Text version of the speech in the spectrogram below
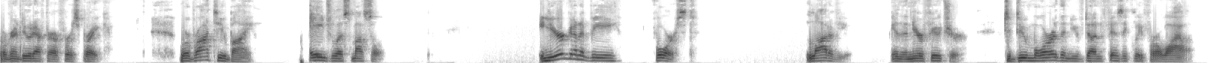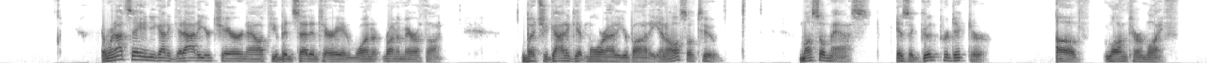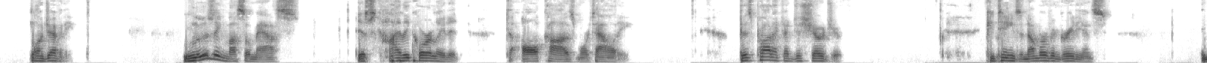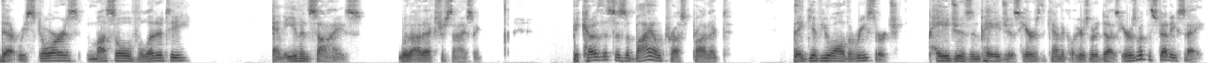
We're going to do it after our first break. We're brought to you by Ageless Muscle. You're going to be forced, a lot of you, in the near future, to do more than you've done physically for a while. And we're not saying you got to get out of your chair now if you've been sedentary and want run a marathon, but you got to get more out of your body. And also, too, muscle mass is a good predictor of long term life, longevity. Losing muscle mass is highly correlated to all cause mortality. This product I just showed you contains a number of ingredients that restores muscle validity and even size without exercising. Because this is a BioTrust product, they give you all the research, pages and pages. Here's the chemical. Here's what it does. Here's what the studies say.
